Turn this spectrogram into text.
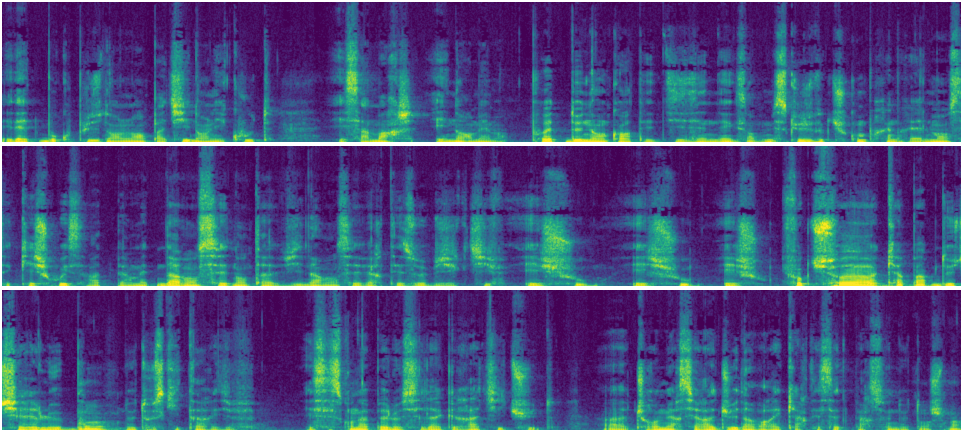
et d'être beaucoup plus dans l'empathie, dans l'écoute, et ça marche énormément. Pourrais te donner encore des dizaines d'exemples, mais ce que je veux que tu comprennes réellement, c'est qu'échouer, ça va te permettre d'avancer dans ta vie, d'avancer vers tes objectifs. Échoue, échoue, échoue. Il faut que tu sois capable de tirer le bon de tout ce qui t'arrive. Et c'est ce qu'on appelle aussi la gratitude. Euh, tu remercieras Dieu d'avoir écarté cette personne de ton chemin.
